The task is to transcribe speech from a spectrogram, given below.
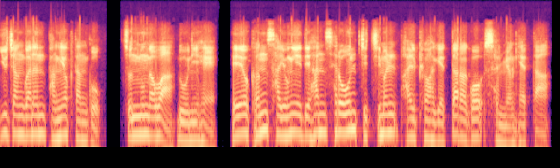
유 장관은 방역당국, 전문가와 논의해 에어컨 사용에 대한 새로운 지침을 발표하겠다라고 설명했다.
